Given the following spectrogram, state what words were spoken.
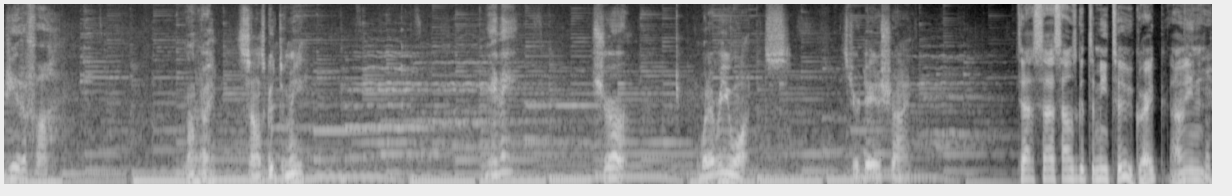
beautiful. All right. Sounds good to me. Really? Sure. Whatever you want. It's, it's your day to shine. That's, that sounds good to me too, Greg. I mean,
